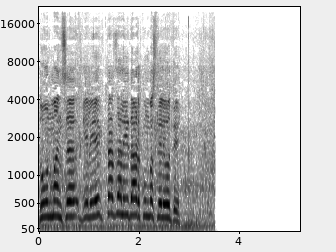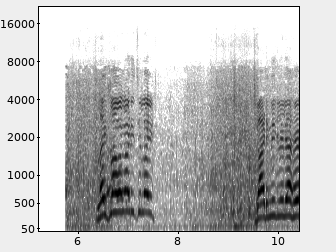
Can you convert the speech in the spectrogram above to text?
दोन माणसं गेले एक तास झाले इथं अडकून बसलेले होते. लाइट लावा गाडीची लाइट गाडी निघलेली आहे.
